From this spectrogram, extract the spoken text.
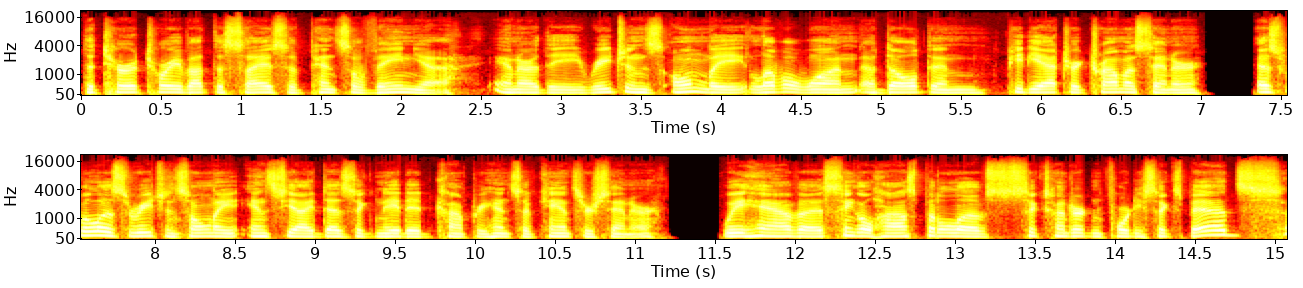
the territory about the size of Pennsylvania and are the region's only level one adult and pediatric trauma center, as well as the region's only NCI designated comprehensive cancer center. We have a single hospital of 646 beds,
